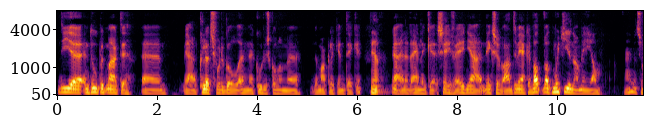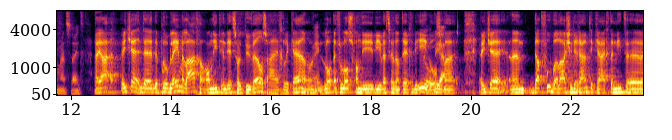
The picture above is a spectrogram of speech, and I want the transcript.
Die eh, een doelpunt maakte. Eh, ja, een kluts voor de goal. En eh Kudus kon hem eh er makkelijk intikken. Ja. Ja, en uiteindelijk eh, CV. Ja, niks op aan te merken. Wat, wat moet je hier nou mee, Jan? Hè, met zo'n wedstrijd. Nou ja, weet je, de, de problemen lagen al niet in dit soort duels eigenlijk. Hè? Nee. Lo- Even los van die, die wedstrijd dan tegen de Eagles. Ja. Maar weet je, dat voetballen, als je de ruimte krijgt en niet eh,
